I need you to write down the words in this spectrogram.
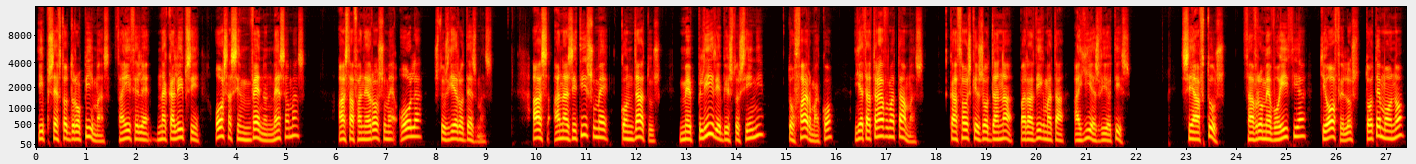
η ψευτοντροπή μας θα ήθελε να καλύψει όσα συμβαίνουν μέσα μας, ας τα φανερώσουμε όλα στους γέροντές μας. Ας αναζητήσουμε κοντά τους με πλήρη εμπιστοσύνη το φάρμακο για τα τραύματά μας, καθώς και ζωντανά παραδείγματα Αγίας Βιωτής. Σε αυτούς θα βρούμε βοήθεια και όφελος τότε μόνο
